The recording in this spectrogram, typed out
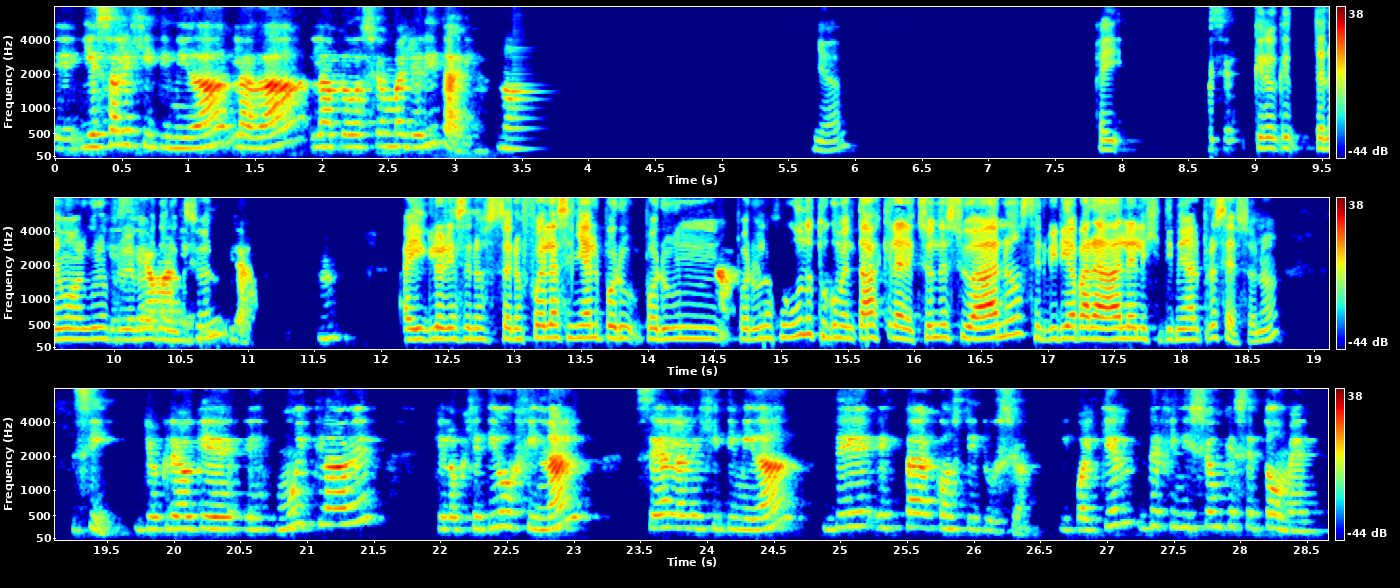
Eh, y esa legitimidad la da la aprobación mayoritaria. ¿no? Ya. Ahí. Creo que tenemos algunos problemas de conexión. ¿Mm? Ahí, Gloria, se nos, se nos fue la señal por, por, un, ah. por unos segundos. Tú comentabas que la elección de ciudadanos serviría para darle legitimidad al proceso, ¿no? Sí, yo creo que es muy clave que el objetivo final sea la legitimidad de esta constitución. Y cualquier definición que se tome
